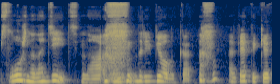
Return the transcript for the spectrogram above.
сложно надеть на, на ребенка. Опять-таки,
